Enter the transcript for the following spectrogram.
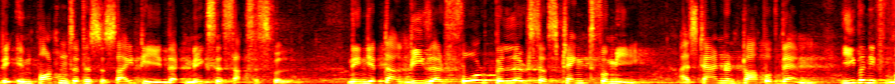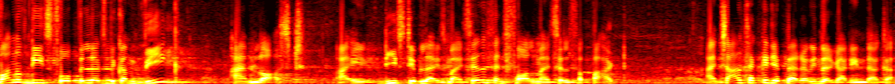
the importance of a society that makes a successful నేను చెప్తాను these are four pillars of strength for me I stand on top of them. Even if one of these four pillars become weak I lost I I myself and fall myself apart ఆయన చాలా చక్కగా చెప్పారు రవీందర్ గారు ఇందాక.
